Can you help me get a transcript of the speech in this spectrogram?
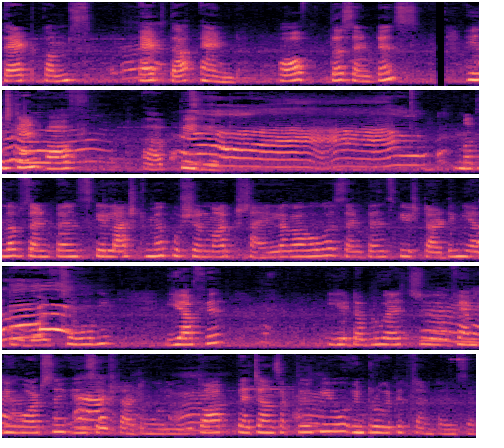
that comes at the end of the sentence instead of a period. मतलब सेंटेंस के लास्ट में क्वेश्चन मार्क साइन लगा होगा सेंटेंस की स्टार्टिंग या तो वर्ड से होगी, या फिर ये डब्ल्यू एच फैमिली वर्ड्स हैं, इनसे स्टार्टिंग हो रही होगी। तो आप पहचान सकते हो कि वो इंट्रोगेटिव सेंटेंस है।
